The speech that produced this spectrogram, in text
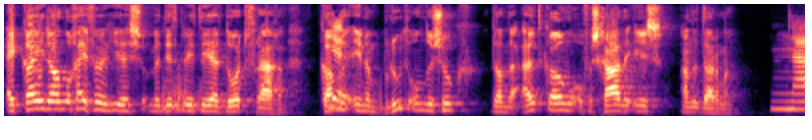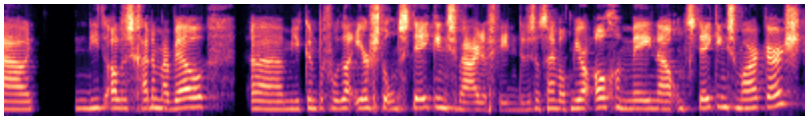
en kan je dan nog even met dit criteria door te vragen, kan er in een bloedonderzoek dan eruit komen of er schade is aan de darmen? Nou, niet alle schade, maar wel. Um, je kunt bijvoorbeeld wel eerst de ontstekingswaarde vinden. Dus dat zijn wat meer algemene ontstekingsmarkers.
